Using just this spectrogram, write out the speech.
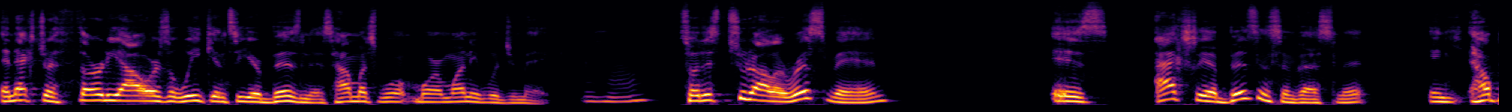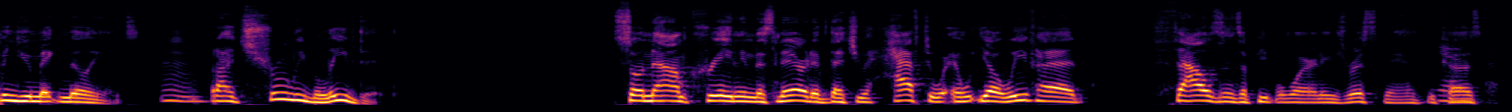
an extra 30 hours a week into your business, how much more money would you make? Mm-hmm. So this $2 wristband is actually a business investment in helping you make millions. Mm. But I truly believed it. So now I'm creating this narrative that you have to. And yo, we've had thousands of people wearing these wristbands because yeah.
